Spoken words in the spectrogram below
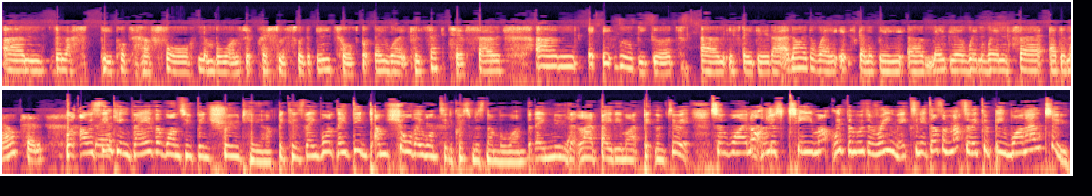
Um, the last people to have four number ones at Christmas were the Beatles, but they weren't consecutive. So um, it, it, will be good um, if they do that. And either way, it's going to be uh, maybe a win-win for Ed and Elton. Well, I was but, thinking they're the ones who've been shrewd here because they want, they did, I'm sure they wanted a Christmas number one, but they knew yeah. that Lad Baby might pick them to it. So why not uh-huh. just team up with them with a remix and it doesn't matter, they could be one and two.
